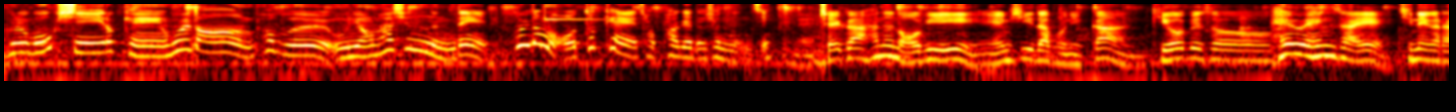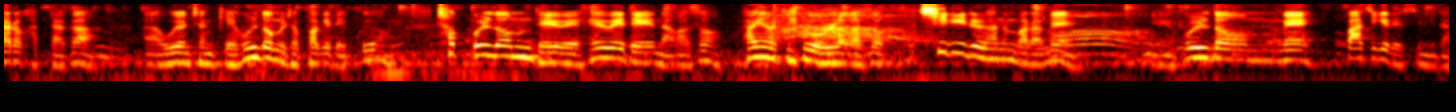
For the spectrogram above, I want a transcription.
네, 그리고 혹시 이렇게 홀덤 펍을 운영하셨는데 홀덤을 어떻게 접하게 되셨는지? 제가 하는 업이 MC이다 보니까 기업에서 해외 행사에 진행을 하러 갔다가 아, 우연찮게 홀덤을 접하게 됐고요. 첫 홀덤 대회 해외 대회 나가서 파이널 테이블 올라가서 7위를 하는 바람에 아. 예, 홀덤에 빠지게 됐습니다.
